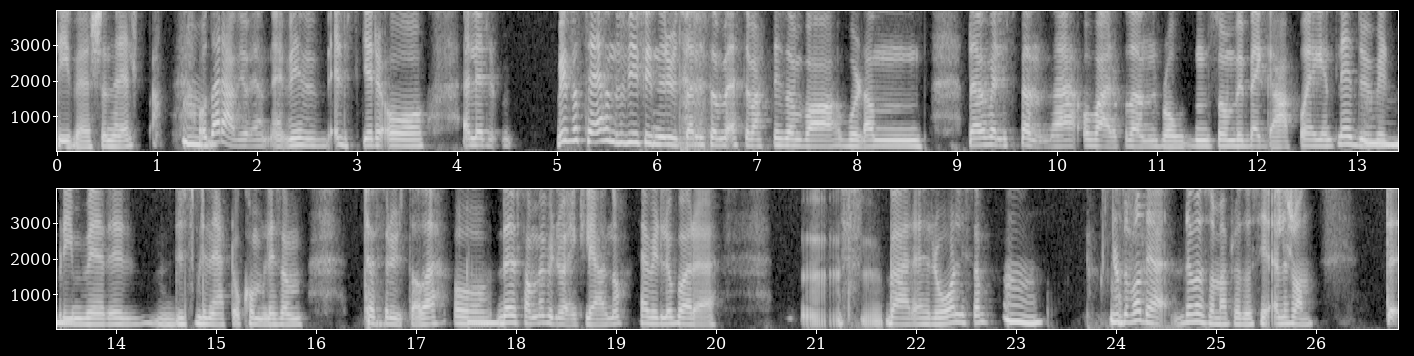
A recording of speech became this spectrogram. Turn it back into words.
livet generelt. Da. Og der er vi jo enige. Vi elsker å Eller vi får se. Vi finner ut av liksom etter hvert liksom hva, hvordan Det er jo veldig spennende å være på den roaden som vi begge er på, egentlig. Du vil bli mer disiplinert og komme liksom tøffere ut av det. Og det samme vil jo egentlig jeg nå. Jeg vil jo bare øh, være rå, liksom. Ja, det var det, det var som jeg prøvde å si. Eller sånn, det,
